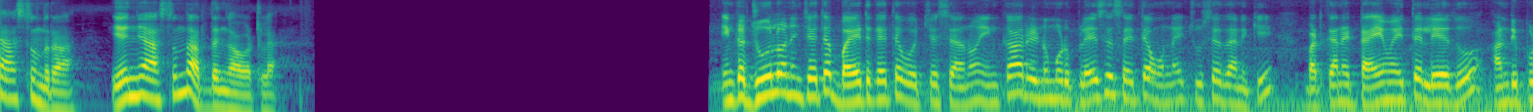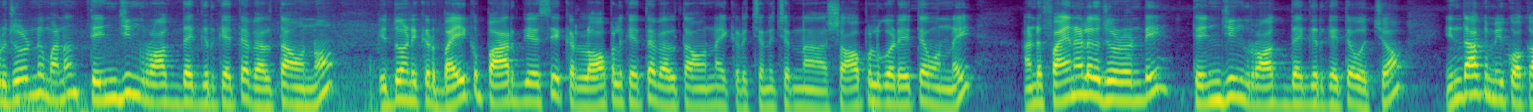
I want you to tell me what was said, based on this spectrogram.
చేస్తుందిరా. ఏం చేస్తుందో అర్థం కావట్లే. ఇంకా జూలో నుంచి అయితే బయటకైతే వచ్చేసాను. ఇంకా రెండు మూడు ప్లేసెస్ అయితే ఉన్నాయి చూసేదానికి. బట్ కానీ టైం అయితే లేదు. అండ్ ఇప్పుడు చూడండి మనం తెంజింగ్ రాక్ దగ్గరికి అయితే వెళ్తా ఉన్నాం. ఇద్దరు ఇక్కడ బైక్ పార్క్ చేసి ఇక్కడ లోపలికి అయితే వెళ్తా ఉన్నాం. ఇక్కడ చిన్న చిన్న షాపులు కూడా అయితే ఉన్నాయి. అండ్ ఫైనల్గా చూడండి తెంజింగ్ రాక్ దగ్గరికి అయితే వచ్చాం. ఇందాక మీకు ఒక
